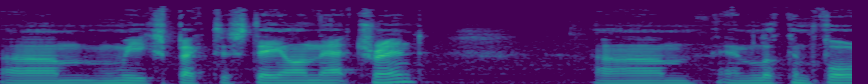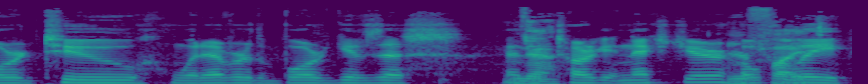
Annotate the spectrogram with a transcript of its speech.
Um, we expect to stay on that trend um, and looking forward to whatever the board gives us as Yeah. a target next year. Your Hopefully, fight.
